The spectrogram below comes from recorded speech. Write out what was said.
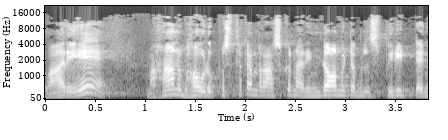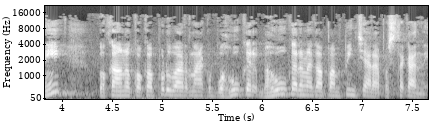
వారే మహానుభావుడు పుస్తకం రాసుకున్నారు ఇండామిటబుల్ స్పిరిట్ అని. ఒకనొకప్పుడు వారు నాకు బహుకర బహుకరణగా పంపించారు ఆ పుస్తకాన్ని.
